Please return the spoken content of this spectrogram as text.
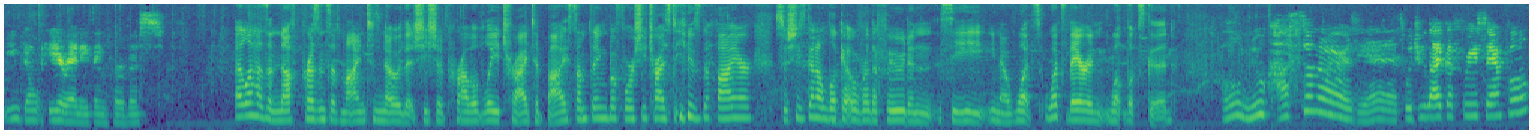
You don't hear anything, Purvis. Ella has enough presence of mind to know that she should probably try to buy something before she tries to use the fire. So she's gonna look over the food and see, you know, what's what's there and what looks good. Oh, new customers, yes. Would you like a free sample?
